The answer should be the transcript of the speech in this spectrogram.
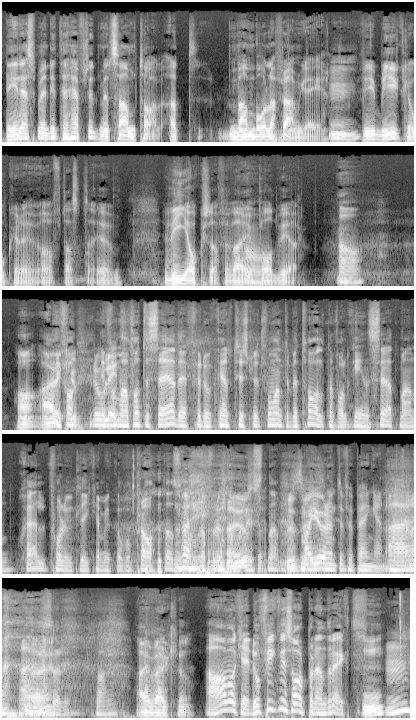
det, är det som är lite häftigt med ett samtal, att man bollar fram grejer. Mm. Vi blir ju klokare oftast, eh, vi också, för varje Ja. podd vi gör. Ja. Ja, det är Det får, kul. det får, Roligt. man får inte säga det för då kanske till slut får man inte betalt när folk inser att man själv får ut lika mycket av att prata som andra får ut av att lyssna. Precis. Man gör det inte för pengarna. Nej, utan- nej, Nej. Nej, verkligen. Ja, okej, då fick vi svar på den direkt. Mm. Mm.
